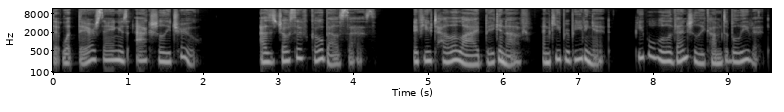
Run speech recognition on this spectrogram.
that what they're saying is actually true. As Joseph Goebbels says, if you tell a lie big enough and keep repeating it, people will eventually come to believe it.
